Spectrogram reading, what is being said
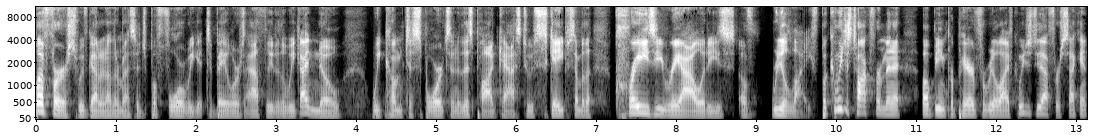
But first, we've got another message before we get to Baylor's Athlete of the Week. I know we come to sports and to this podcast to escape some of the crazy realities of real life. But can we just talk for a minute about being prepared for real life? Can we just do that for a second?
